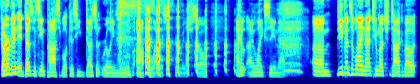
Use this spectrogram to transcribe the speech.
Garvin, it doesn't seem possible because he doesn't really move off the line of scrimmage. So I, I like seeing that. Um, defensive line, not too much to talk about.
